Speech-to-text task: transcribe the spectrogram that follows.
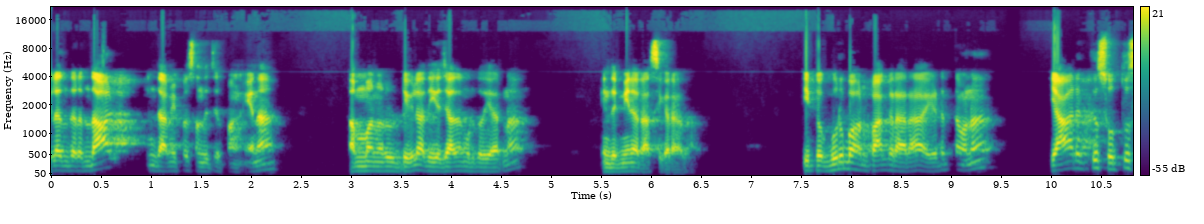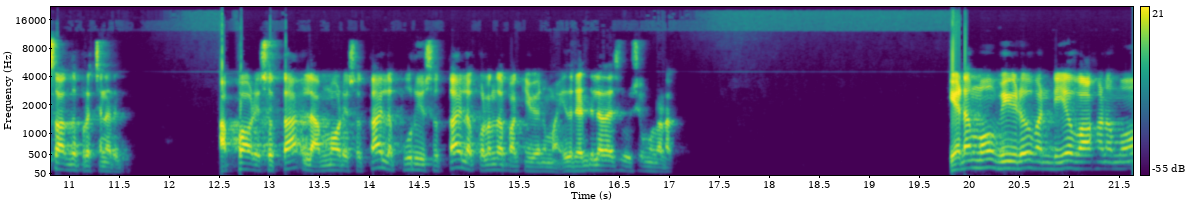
இழந்திருந்தால் இந்த அமைப்பை சந்திச்சிருப்பாங்க. ஏன்னா அம்மன் டிவியில் அதிக ஜாதகம் கொடுத்தது யாருன்னா இந்த மீன ராசிகராக தான். இப்போ குருபவன் பார்க்குறாரா பாக்குறாரா யாருக்கு சொத்து சார்ந்த பிரச்சனை இருக்குது அப்பாவுடைய சொத்தா இல்லை அம்மாவுடைய சொத்தா இல்லை பூர்வீக சொத்தா இல்லை குழந்தை பாக்கி வேணுமா? இது ரெண்டுல ஏதாச்சும் விஷயமும் நடக்கும். இடமோ வீடோ வண்டியோ வாகனமோ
